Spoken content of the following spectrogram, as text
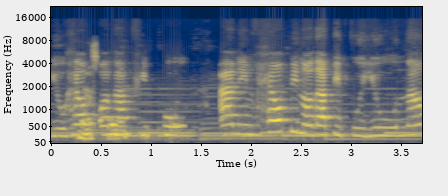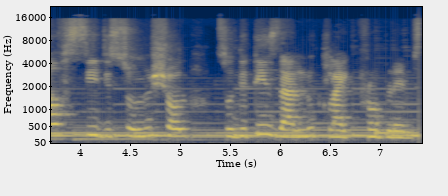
You help that's other right. people, and in helping other people, you will now see the solution to the things that look like problems.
